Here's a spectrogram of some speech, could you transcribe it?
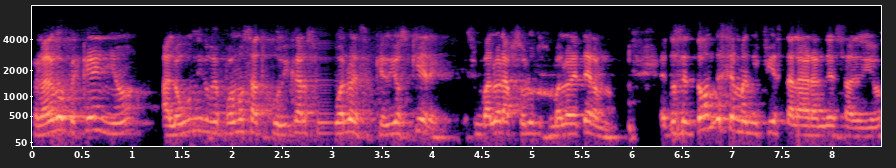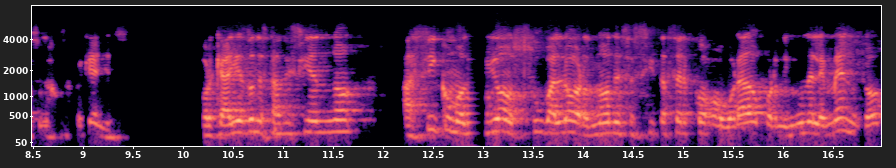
Pero algo pequeño, a lo único que podemos adjudicar su valor es que Dios quiere. Es un valor absoluto, es un valor eterno. Entonces, ¿dónde se manifiesta la grandeza de Dios? En las cosas pequeñas. Porque ahí es donde estás diciendo, así como Dios, su valor no necesita ser corroborado por ningún elemento,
